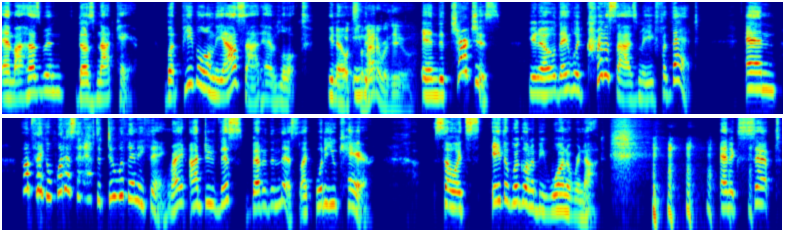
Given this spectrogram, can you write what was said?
And my husband does not care. But people on the outside have looked, you know, What's even the matter with you? in the churches, you know, they would criticize me for that. And I'm thinking, what does that have to do with anything, right? I do this better than this. Like, what do you care? So it's either we're going to be one or we're not and accept,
